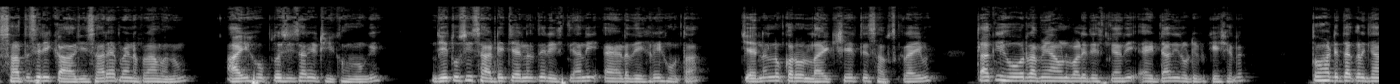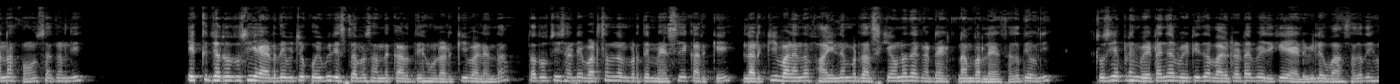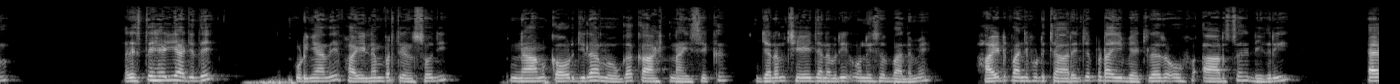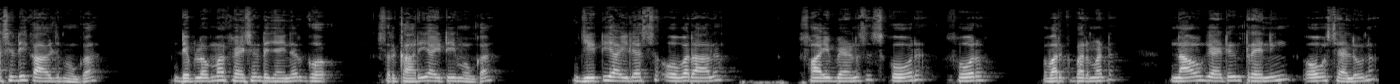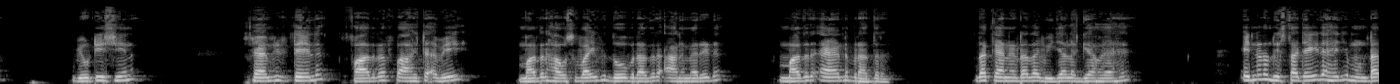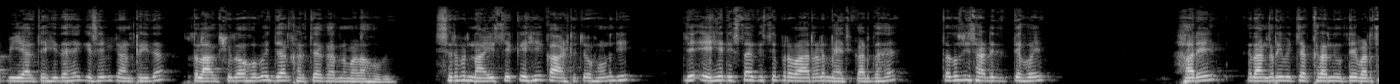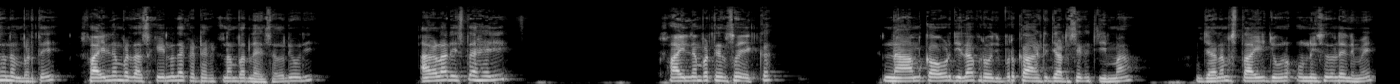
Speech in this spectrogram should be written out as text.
ਸਤਿ ਸ੍ਰੀ ਅਕਾਲ ਜੀ ਸਾਰੇ ਭੈਣ ਭਰਾਵਾਂ ਨੂੰ। ਆਈ ਹੋਪ ਤੁਸੀਂ ਸਾਰੇ ਠੀਕ ਹੋਵੋਗੇ। ਜੇ ਤੁਸੀਂ ਸਾਡੇ ਚੈਨਲ ਤੇ ਰਿਸ਼ਤਿਆਂ ਦੀ ਐਡ ਦੇਖ ਰਹੇ ਹੋ ਤਾਂ ਚੈਨਲ ਨੂੰ ਕਰੋ ਲਾਈਕ ਸ਼ੇਅਰ ਤੇ ਸਬਸਕ੍ਰਾਈਬ ਤਾਂ ਕਿ ਹੋਰ ਨਵੇਂ ਆਉਣ ਵਾਲੇ ਰਿਸ਼ਤਿਆਂ ਦੀ ਐਡਾਂ ਦੀ ਨੋਟੀਫਿਕੇਸ਼ਨ ਤੁਹਾਡੇ ਤੱਕ ਰੋਜ਼ਾਨਾ ਪਹੁੰਚ ਸਕਣ ਜੀ। ਇੱਕ ਜਦੋਂ ਤੁਸੀਂ ਐਡ ਦੇ ਵਿੱਚੋਂ ਕੋਈ ਵੀ ਰਿਸ਼ਤਾ ਪਸੰਦ ਕਰਦੇ ਹੋ ਲੜਕੀ ਵਾਲਿਆਂ ਦਾ, ਤਾਂ ਤੁਸੀਂ ਸਾਡੇ WhatsApp ਨੰਬਰ ਤੇ ਮੈਸੇਜ ਕਰਕੇ ਲੜਕੀ ਵਾਲਿਆਂ ਦਾ ਫਾਈਲ ਨੰਬਰ ਦੱਸ ਕੇ ਉਹਨਾਂ ਦਾ ਕੰਟੈਕਟ ਨੰਬਰ ਲੈ ਸਕਦੇ ਹੋ ਜੀ। ਤੁਸੀਂ ਆਪਣੇ ਬੇਟਾ ਜਾਂ ਬੇਟੀ ਦਾ ਬਾਇਓਡਾਟਾ ਭੇਜ ਕੇ ਐਡ ਵੀ ਲਗਵਾ ਸਕਦੇ ਹੋ। ਰਿਸ਼ਤੇ ਹੈ ਜੀ ਅੱਜ ਦੇ। ਕੁੜੀਆਂ ਦੇ ਫਾਈਲ ਨੰਬਰ 300 ਜੀ। ਨਾਮ ਕੌਰ, ਜ਼ਿਲ੍ਹਾ ਮੋਗਾ ਕਾਸਟ ਨਾਈ ਸਿੱਖ। ਜਨਮ 6 ਜਨਵਰੀ 1992 ਹਾਈਟ 5 ਫੁੱਟ 4 ਇੰਚ, ਪੜ੍ਹਾਈ bachelor of arts, degree SD college Moga. Diploma fashion designer ਗੋ- ਸਰਕਾਰੀ IT Moga. GT IELTS overall 5 bands, score 4 work permit. Now getting training of salon, beautician, family detail, father passed away mother housewife ਦੋ brother unmarried mother and brother the Canada ਦਾ visa ਲੱਗਿਆ ਹੋਇਆ ਹੈ। ਇਹਨਾਂ ਨੂੰ ਰਿਸ਼ਤਾ ਚਾਹੀਦਾ ਹੈ ਜੀ ਮੁੰਡਾ ਪੀਆਰ ਚਾਹੀਦਾ ਹੈ, ਕਿਸੇ ਵੀ ਕੰਟਰੀ ਦਾ ਤਲਾਕਸ਼ੁਦਾ ਹੋਵੇ ਜਾਂ ਖਰਚਾ ਕਰਨ ਵਾਲਾ ਹੋਵੇ। ਸਿਰਫ ਨਾਈਸ ਇੱਕ ਹੀ ਕਾਸਟ ਚੋਂ ਹੋਣ ਜੀ। ਜੇ ਇਹ ਰਿਸ਼ਤਾ ਕਿਸੇ ਪਰਿਵਾਰ ਨਾਲ ਮੈਚ ਕਰਦਾ ਹੈ, ਤਾਂ ਤੁਸੀਂ ਸਾਡੇ ਦਿੱਤੇ ਹੋਏ ਹਰੇ ਰੰਗ ਦੇ ਵਿੱਚ ਅੱਖਰਾਂ ਦੇ ਉੱਤੇ WhatsApp ਨੰਬਰ ਤੇ ਫਾਈਲ ਨੰਬਰ ਦੱਸ ਕੇ ਇਹਨਾਂ ਦਾ ਕੰਟੈਕਟ ਨੰਬਰ ਲੈ ਸਕਦੇ ਹੋ ਜੀ। ਅਗਲਾ ਰਿਸ਼ਤਾ ਹੈ ਜੀ ਫਾਈਲ ਨੰਬਰ 301 ਨਾਮ ਕੌਰ, ਜ਼ਿਲ੍ਹਾ ਫਿਰੋਜ਼ਪੁਰ, ਕਾਸਟ ਜੱਟ ਸਿੰਘ ਚੀਮਾ, ਜਨਮ 27 ਜੂਨ 1999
